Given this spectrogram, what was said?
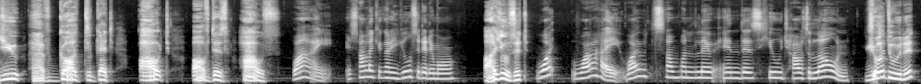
You have got to get out of this house. Why? It's not like you're gonna use it anymore. I use it. What? Why? Why would someone live in this huge house alone? You're doing it.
